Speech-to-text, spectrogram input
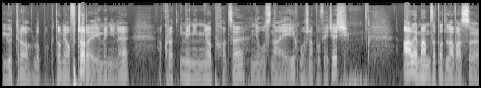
jutro lub kto miał wczoraj imieniny. Akurat imienin nie obchodzę, nie uznaję ich, można powiedzieć. Ale mam za to dla Was e,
